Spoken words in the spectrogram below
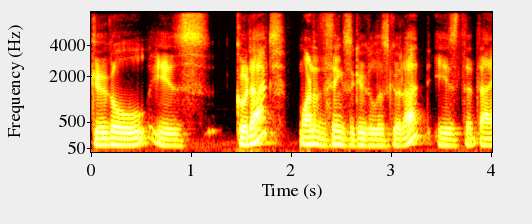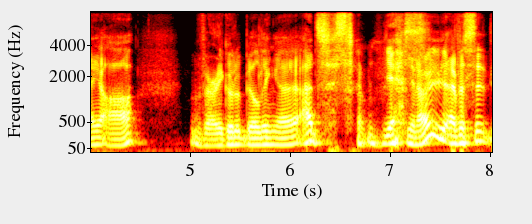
Google is good at. One of the things that Google is good at is that they are very good at building a ad system. Yes. You know, ever since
